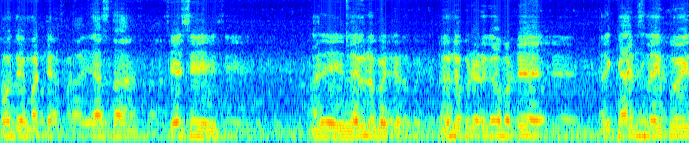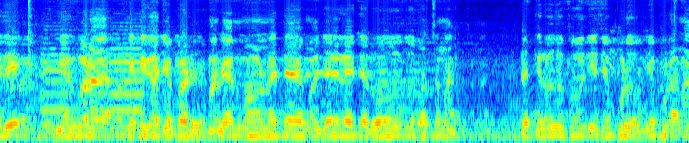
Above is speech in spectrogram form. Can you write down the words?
పోతే మట్టి వేస్తా చేసి అది లైవ్లో పెట్టాడు. లైవ్లో పెట్టాడు కాబట్టి అది క్యాన్సిల్ అయిపోయేది. నేను కూడా గట్టిగా చెప్పాడు. మా జగన్మోహన్ అయితే మా జైలు అయితే రోజు రచన ప్రతిరోజు ఫోన్ చేసి ఎప్పుడు ఎప్పుడు అన్నా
